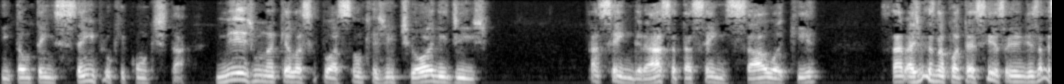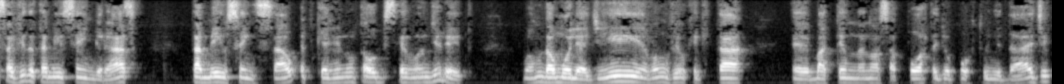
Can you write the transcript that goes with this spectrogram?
Então tem sempre o que conquistar. Mesmo naquela situação que a gente olha e diz: tá sem graça, tá sem sal aqui. Sabe? Às vezes não acontece isso, a gente diz: ah, essa vida tá meio sem graça, tá meio sem sal, é porque a gente não está observando direito. Vamos dar uma olhadinha, vamos ver o que está é, batendo na nossa porta de oportunidade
